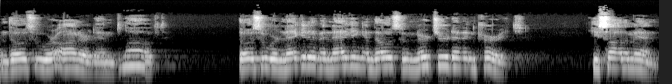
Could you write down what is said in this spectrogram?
and those who were honored and loved, those who were negative and nagging, and those who nurtured and encouraged. He saw the men,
